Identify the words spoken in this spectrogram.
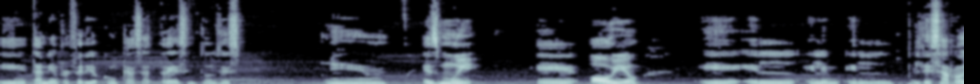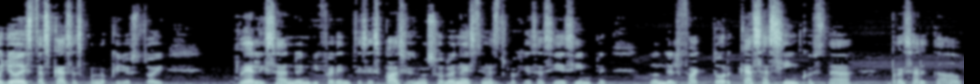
eh, también referido con Casa 3. Entonces, eh, es muy eh, obvio eh, el, desarrollo de estas casas con lo que yo estoy realizando en diferentes espacios, no solo en este, en astrología es así de simple, donde el factor casa 5 está resaltado,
